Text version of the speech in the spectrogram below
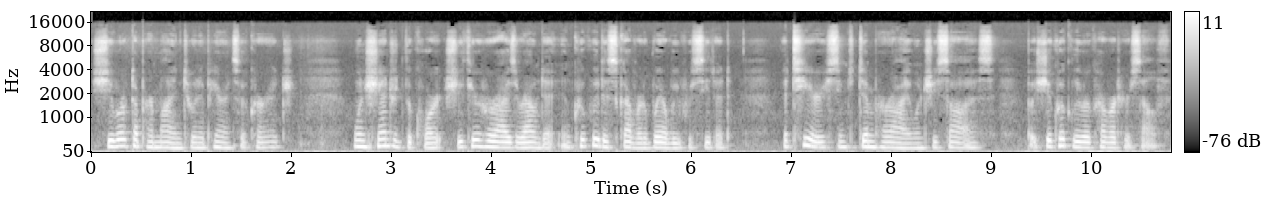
she worked up her mind to an appearance of courage. When she entered the court, she threw her eyes around it and quickly discovered where we were seated. A tear seemed to dim her eye when she saw us, but she quickly recovered herself,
